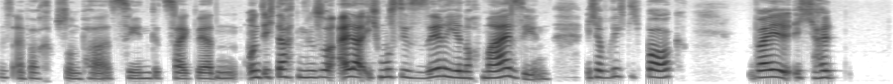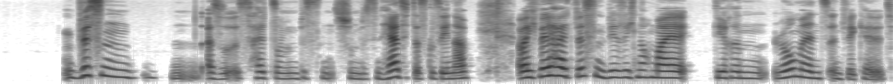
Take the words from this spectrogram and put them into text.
es einfach so 'n paar Szenen gezeigt werden. Und ich dachte mir so: „Alter, ich muss diese Serie noch mal sehen.“ Ich habe richtig Bock, weil ich halt wissen also, ist halt so 'n bisschen schon 'n bisschen her, als ich das gesehen habe. Aber ich will halt wissen, wie sich noch mal deren Romance entwickelt.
